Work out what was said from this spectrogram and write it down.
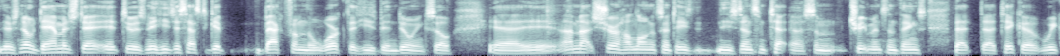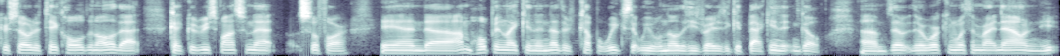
there's no damage to, to his knee. He just has to get back from the work that he's been doing. So uh, I'm not sure how long it's going to take. He's done some te- uh, some treatments and things that uh, take a week or so to take hold and all of that. Got good response from that so far, and uh, I'm hoping like in another couple weeks that we will know that he's ready to get back in it and go. Um, they're, they're, working with him right now, and he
